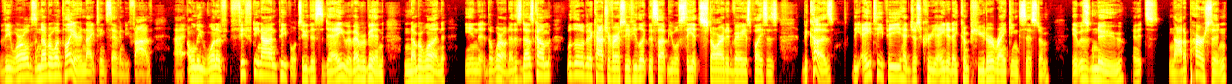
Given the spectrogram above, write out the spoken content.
the world's number one player in 1975. Uh, only one of 59 people to this day who have ever been number one in the world. Now, this does come with a little bit of controversy. If you look this up, you will see it starred in various places because the ATP had just created a computer ranking system. It was new and it's not a person.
